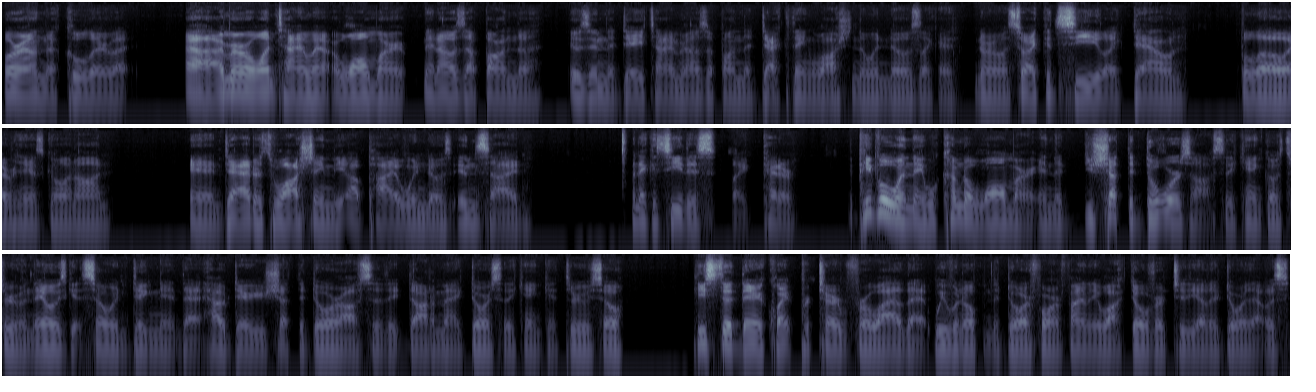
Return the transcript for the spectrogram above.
pull around the cooler. But uh, I remember one time at Walmart, and I was up on the, it was in the daytime, and I was up on the deck thing washing the windows like I normally, so I could see like down below everything that's going on. And Dad was washing the up high windows inside, and I could see this like kind of people when they come to Walmart and the you shut the doors off so they can't go through, and they always get so indignant that how dare you shut the door off so the, the automatic door so they can't get through. So he stood there quite perturbed for a while that we wouldn't open the door for him. Finally walked over to the other door that was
